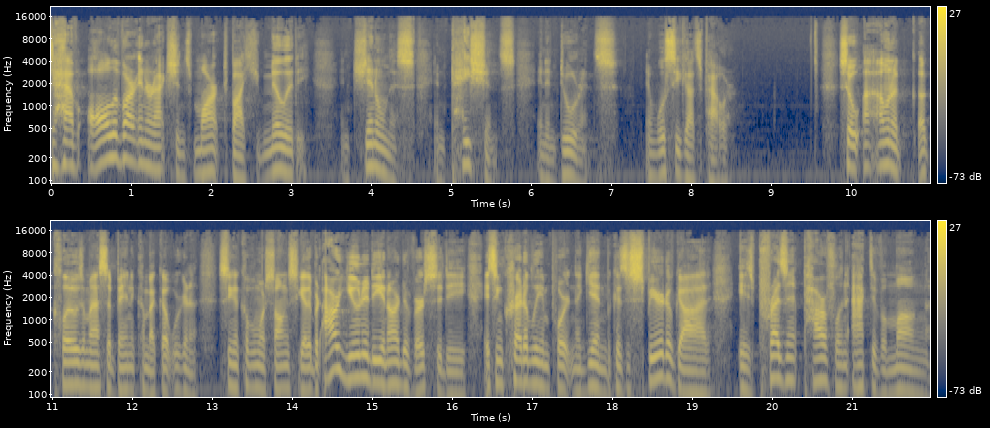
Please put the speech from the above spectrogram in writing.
To have all of our interactions marked by humility and gentleness and patience and endurance. And we'll see God's power. So I, I want to uh, close. I'm going to ask the band to come back up. We're going to sing a couple more songs together. But our unity and our diversity is incredibly important, again, because the Spirit of God is present, powerful, and active among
